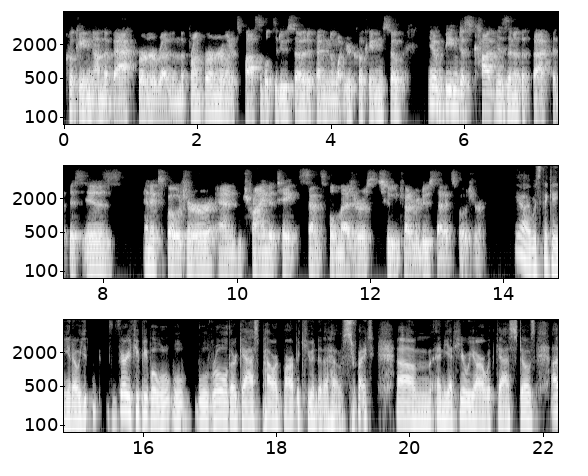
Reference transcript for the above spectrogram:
cooking on the back burner rather than the front burner when it's possible to do so, depending on what you're cooking. So, you know, being just cognizant of the fact that this is an exposure and trying to take sensible measures to try to reduce that exposure. Yeah, I was thinking, you know, very few people will will, will roll their gas powered barbecue into the house, right? Um, and yet here we are with gas stoves. Uh,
